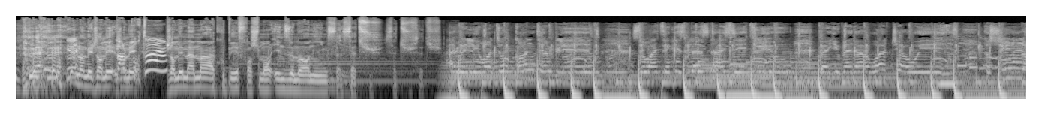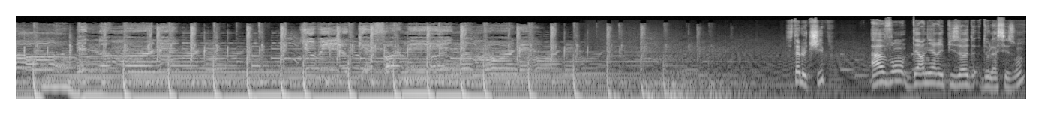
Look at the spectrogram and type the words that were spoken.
non mais j'en mets, j'en hein. j'en mets ma main à couper. Franchement, In the Morning, ça, ça tue, ça tue, ça tue. I really want to contemplate. So I think it's best I say to you, C'était le chip, avant-dernier épisode de la saison.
